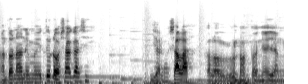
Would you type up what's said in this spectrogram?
nonton anime itu dosa gak sih? Ya dosa lah kalau lu nontonnya yang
